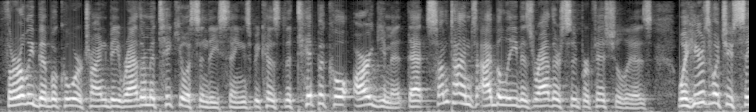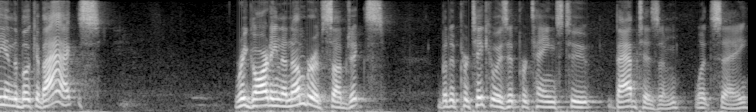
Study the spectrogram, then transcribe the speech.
thoroughly biblical. We're trying to be rather meticulous in these things because the typical argument that sometimes I believe is rather superficial is well, here's what you see in the book of Acts regarding a number of subjects, but in particular as it pertains to baptism, let's say,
